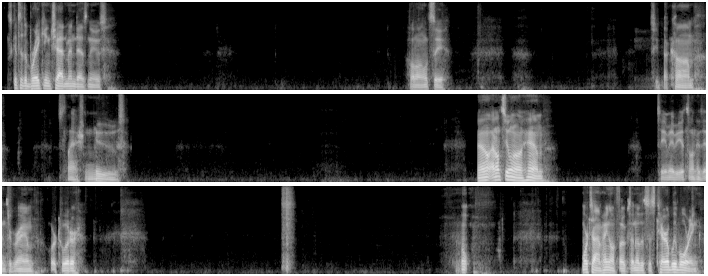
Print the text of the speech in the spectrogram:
let's get to the breaking Chad Mendes news. Hold on, let's see. See.com slash news. No, I don't see one on him. Let's see, maybe it's on his Instagram or Twitter. Oh. More time. Hang on, folks. I know this is terribly boring.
